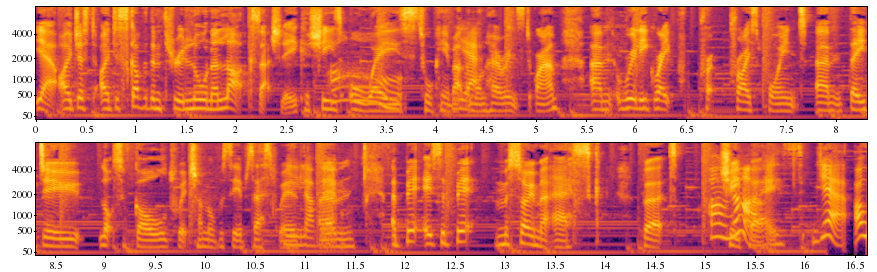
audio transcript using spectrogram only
yeah, I just I discovered them through Lorna Luxe actually because she's Oh. always talking about them on her Instagram. Um, really great pr- price point. Um, they do lots of gold, which I'm obviously obsessed with. You love it. um, a bit. It's a bit Missoma esque, but Oh, cheaper. nice. Yeah. Oh,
